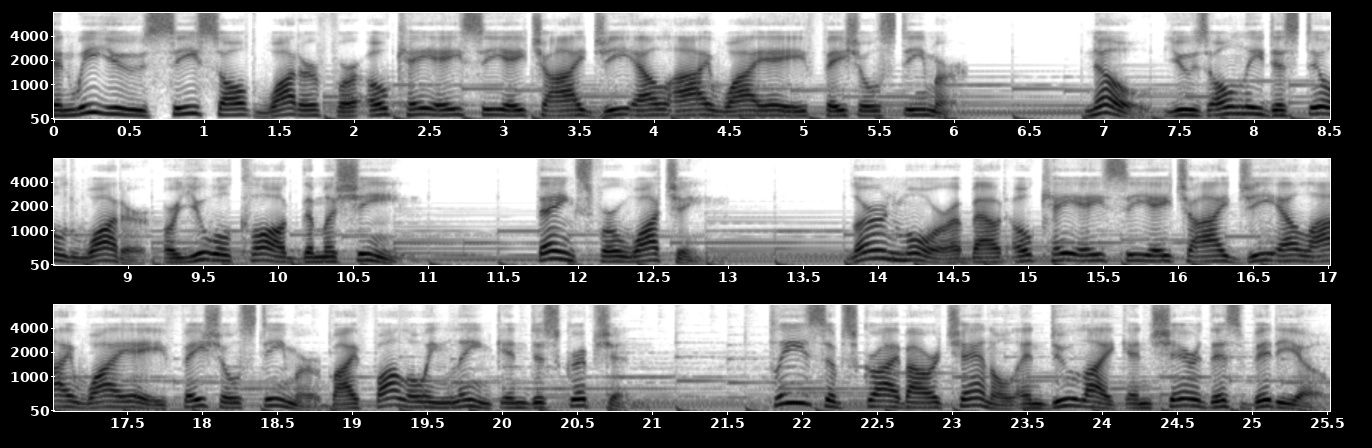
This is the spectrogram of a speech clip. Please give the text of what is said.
Can we use sea salt water for OKACHIGLIYA facial steamer? No, use only distilled water or you will clog the machine. Thanks for watching. Learn more about OKACHIGLIYA facial steamer by following link in description. Please subscribe our channel and do like and share this video.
